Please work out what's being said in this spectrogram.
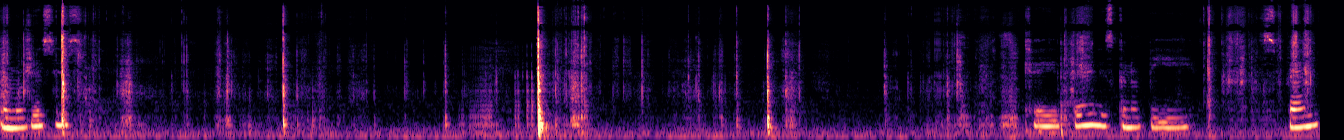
emergencies. Okay, then it's going to be spent.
